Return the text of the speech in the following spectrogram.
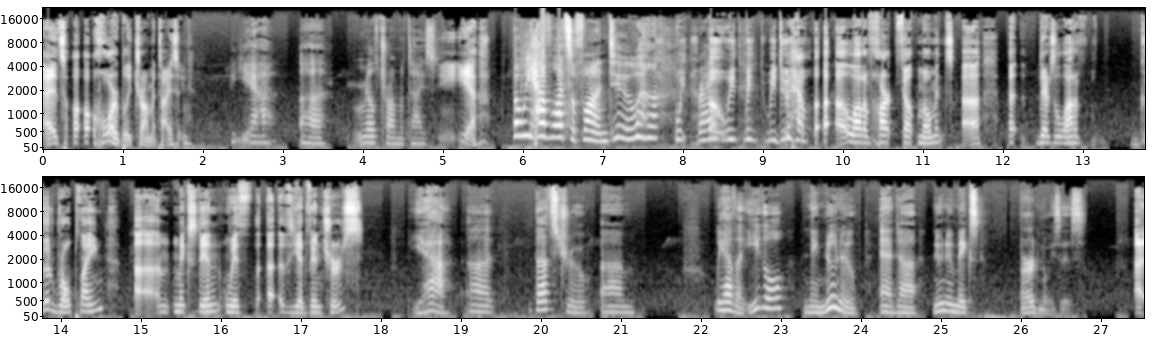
it's uh, uh, horribly traumatizing. Yeah, uh, real traumatized. Yeah, But we have lots of fun too. we Right? uh, we, we we do have a, a- a lot of heartfelt moments. Uh, uh, there's a lot of good role playing uh, mixed in with uh, the adventures. yeah, uh, that's true. Um, we have an eagle named Nunu, and uh, Nunu makes bird noises. Uh,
